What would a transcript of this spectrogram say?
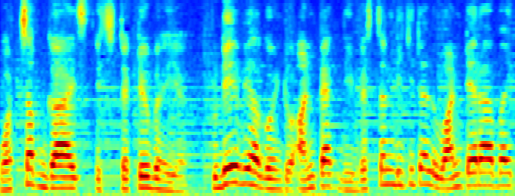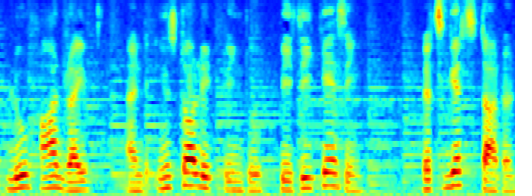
What's up guys, it's TechTuber here. Today we are going to unpack the Western Digital 1TB blue hard drive and install it into PC casing. Let's get started.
